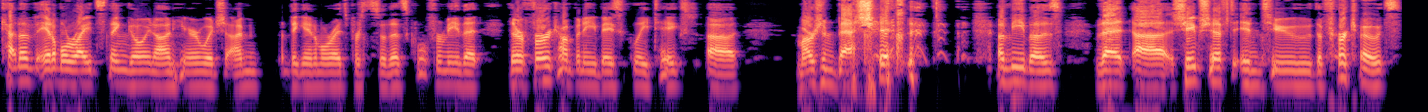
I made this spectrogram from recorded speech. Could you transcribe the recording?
kind of animal rights thing going on here, which I'm a big animal rights person, so that's cool for me. That their fur company basically takes uh, Martian batshit amoebas that uh, shapeshift into the fur coats,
